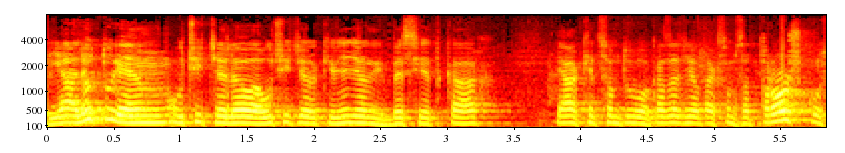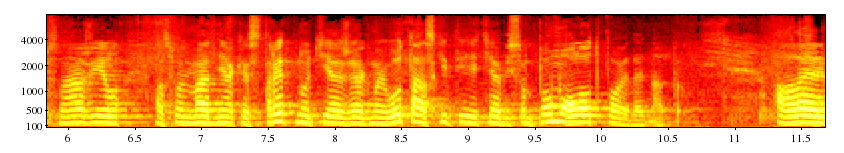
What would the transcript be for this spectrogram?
ja ľutujem učiteľov a učiteľky v nedelných besiedkách, ja keď som tu bol kazateľ, tak som sa trošku snažil aspoň mať nejaké stretnutia, že ak majú otázky tie deti, aby som pomohol odpovedať na to ale e,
